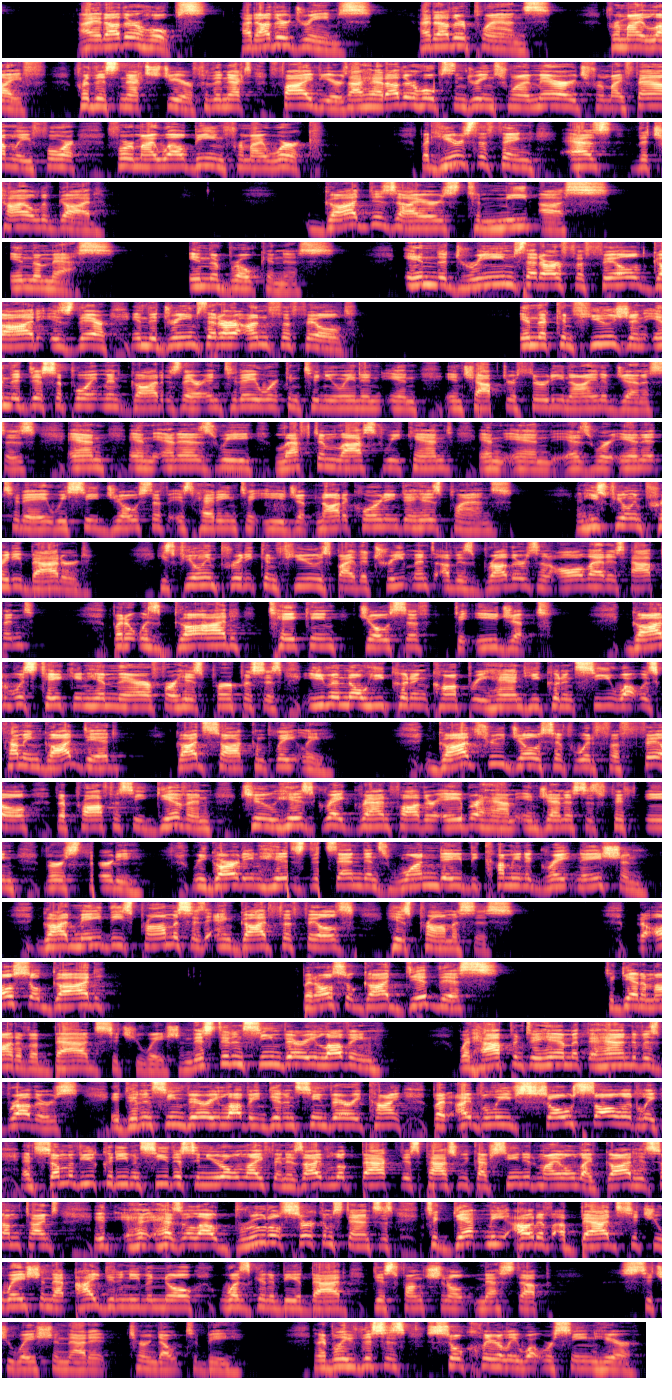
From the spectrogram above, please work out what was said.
I had other hopes, I had other dreams, I had other plans for my life for this next year, for the next five years. I had other hopes and dreams for my marriage, for my family, for, for my well being, for my work. But here's the thing as the child of God, God desires to meet us in the mess, in the brokenness. In the dreams that are fulfilled, God is there. In the dreams that are unfulfilled, in the confusion, in the disappointment, God is there. And today we're continuing in, in, in chapter 39 of Genesis. And, and, and as we left him last weekend, and, and as we're in it today, we see Joseph is heading to Egypt, not according to his plans. And he's feeling pretty battered. He's feeling pretty confused by the treatment of his brothers and all that has happened. But it was God taking Joseph to Egypt. God was taking him there for his purposes. Even though he couldn't comprehend, he couldn't see what was coming, God did. God saw it completely. God, through Joseph, would fulfill the prophecy given to his great grandfather Abraham in Genesis 15, verse 30, regarding his descendants one day becoming a great nation. God made these promises, and God fulfills his promises. But also, God, but also God did this to get him out of a bad situation. This didn't seem very loving. What happened to him at the hand of his brothers, it didn't seem very loving, didn't seem very kind, but I believe so solidly, and some of you could even see this in your own life, and as I've looked back this past week, I've seen it in my own life. God has sometimes, it has allowed brutal circumstances to get me out of a bad situation that I didn't even know was going to be a bad, dysfunctional, messed up situation that it turned out to be. And I believe this is so clearly what we're seeing here.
